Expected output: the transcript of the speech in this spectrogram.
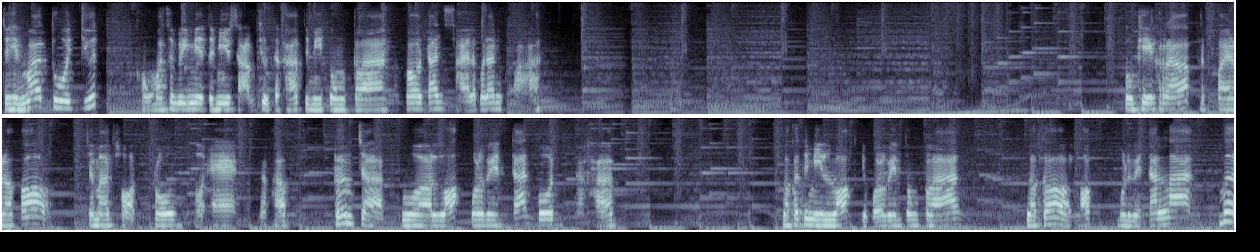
จะเห็นว่าตัวยึดของบานสวิงเนี่ยจะมี 3 จุดนะครับ จะมีตรงกลางแล้วก็ด้านซ้ายแล้วก็ด้านขวา อเคครับ ถัดไปเราก็จะมาถอดโครงของตัวแอร์นะครับ เริ่มจากตัวล็อกบริเวณด้านบนนะครับแล้วก็จะมีล็อกอยู่บริเวณตรงกลาง แล้วก็ล็อกบริเวณด้านล่าง เมื่อ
